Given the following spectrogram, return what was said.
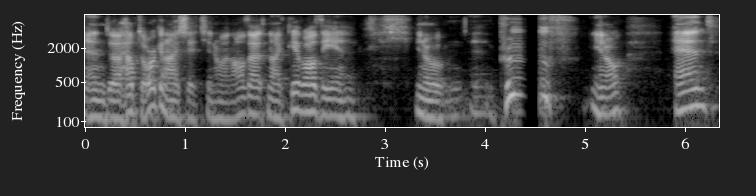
and uh, helped organize it, you know, and all that. And I give all the, uh, you know, uh, proof, you know, and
